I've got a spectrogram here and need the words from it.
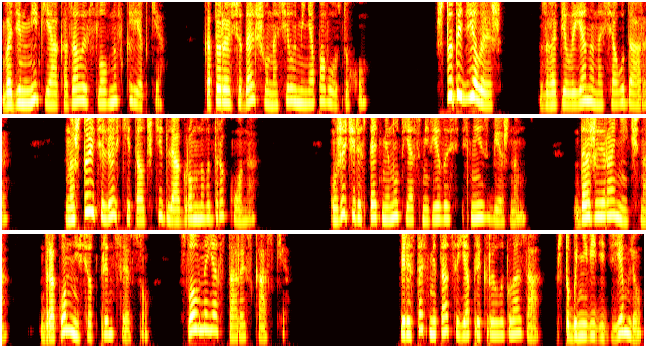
В один миг я оказалась словно в клетке, которая все дальше уносила меня по воздуху. — Что ты делаешь? — завопила я, нанося удары. Но что эти легкие толчки для огромного дракона? Уже через пять минут я смирилась с неизбежным. Даже иронично. Дракон несет принцессу, словно я в старой сказке. Перестав метаться, я прикрыла глаза, чтобы не видеть землю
